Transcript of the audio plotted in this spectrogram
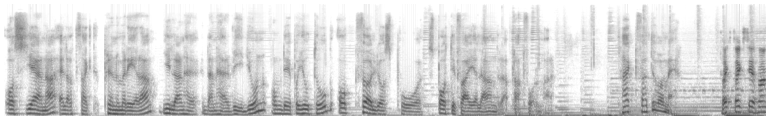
oss gärna, eller rätt sagt prenumerera, gilla den här, den här videon om det är på Youtube och följ oss på Spotify eller andra plattformar. Tack för att du var med. Tack, tack Stefan.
